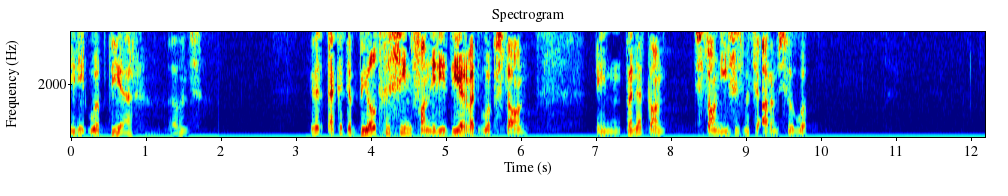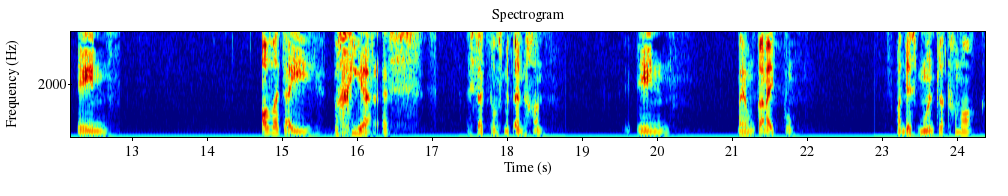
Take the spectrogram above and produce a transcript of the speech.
die oop deur, ouwens? Jy weet, ek het een beeld gesien van hierdie deur wat oopstaan, en binnenkant staan Jesus met sy arm so oop. En al wat hy begeer is, is dat ons moet ingaan, en by hom kan uitkom, want dit is moendlik gemaakt,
